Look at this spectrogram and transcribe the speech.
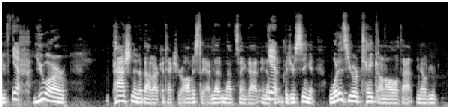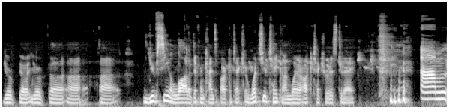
you've yeah you are passionate about architecture. Obviously, I'm not, not saying that you know, Yeah. but, but you're seeing it. What is your take on all of that? You know, you're you're you're, you're uh, uh, uh, you've seen a lot of different kinds of architecture. What's your take on where architecture is today? um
